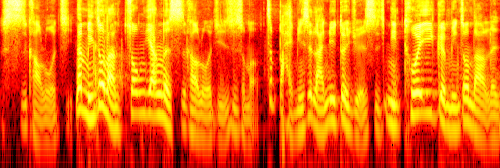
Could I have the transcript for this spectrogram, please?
思考逻辑，那民众党中央的思考逻辑是什么？这摆明是蓝绿对决的事情。你推一个民众党人，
